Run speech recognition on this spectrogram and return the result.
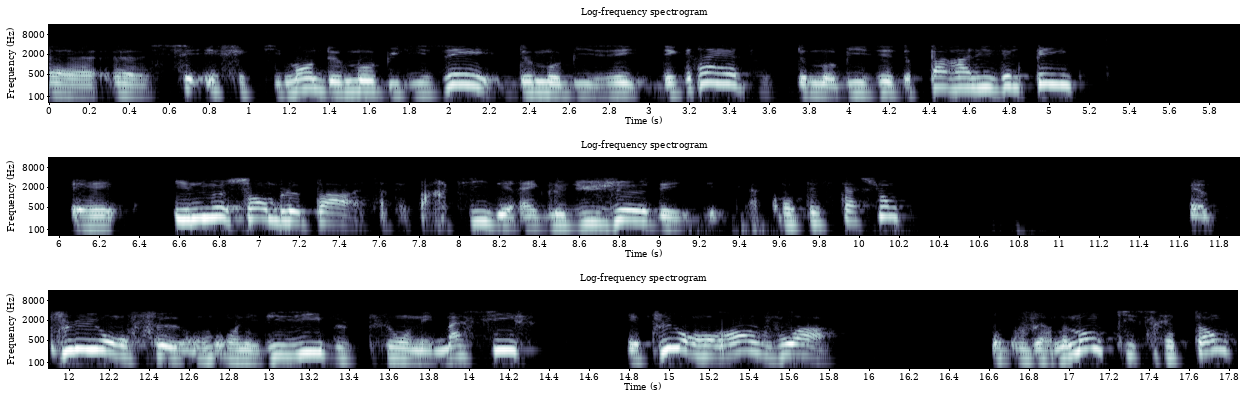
euh, euh, c'est effectivement de mobiliser, de mobiliser des grèves, de mobiliser, de paralyser le pays. Et il ne me semble pas, ça fait partie des règles du jeu, de la contestation. Euh, plus on, fait, on est visible, plus on est massif, et plus on renvoie au gouvernement qui serait temps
